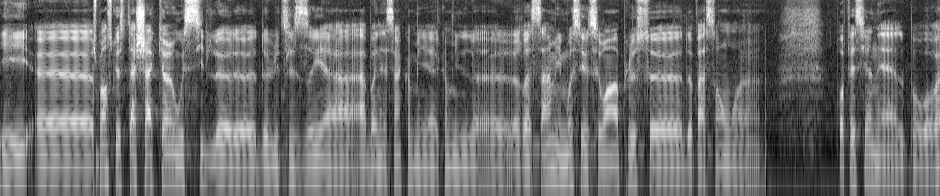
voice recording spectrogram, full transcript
Et euh, je pense que c'est à chacun aussi de, l'utiliser à, bon escient comme il, le ressent. Mais moi, c'est souvent en plus euh, de façon euh, professionnelle pour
